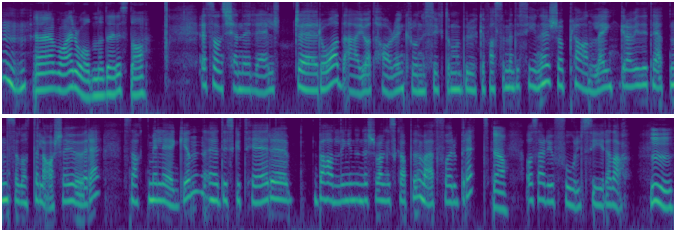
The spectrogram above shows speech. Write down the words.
eh, hva er rådene deres da? Et sånn generelt eh, råd er jo at har du en kronisk sykdom og bruker faste medisiner, så planlegg graviditeten så godt det lar seg gjøre. Snakk med legen, diskuter behandlingen under svangerskapet, vær forberedt. Ja. Og så er det jo folsyre, da. Mm.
